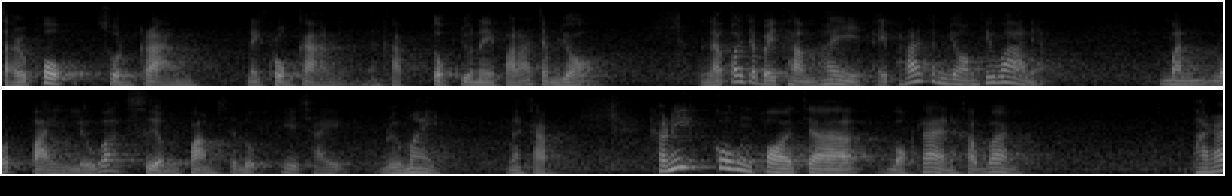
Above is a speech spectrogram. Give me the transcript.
สารณูปโภคส่วนกลางในโครงการเนี่ยนะครับ ตกอยู่ในภาระจำยอม แล้วก็จะไปทำให้ไอ้ภาระจำยอมที่ว่าเนี่ยมันลดไปหรือว่าเสื่อมความสะดวกที่จะใช้หรือไม่นะครับ คราวนี้ก็คงพอจะบอกได้นะครับว่าภาระ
